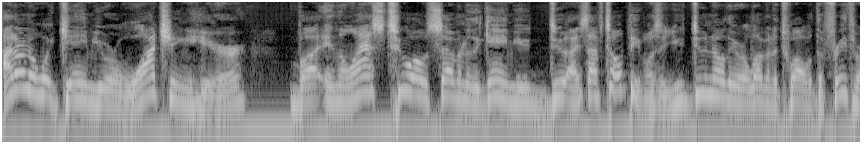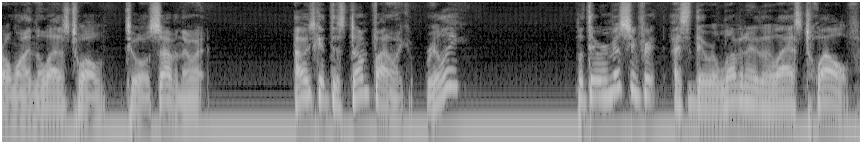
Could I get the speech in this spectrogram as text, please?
I don't know what game you were watching here but in the last 207 of the game, you do. I've told people, I said, you do know they were 11 to 12 with the free throw line. In the last 12, 207, they went. I always get this dumb final, like, really? But they were missing free. I said they were 11 out of the last 12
